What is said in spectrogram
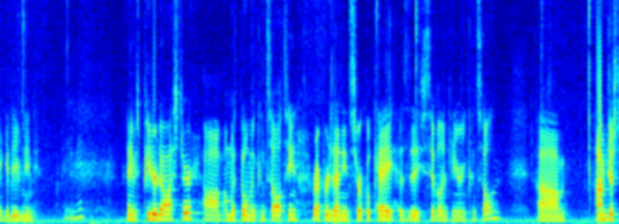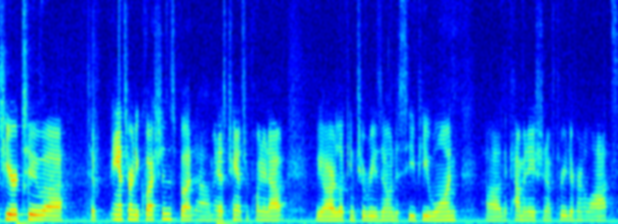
Hi, good evening. Good evening. My name is Peter Doster. Um, I'm with Bowman Consulting, representing Circle K as the civil engineering consultant. Um, I'm just here to uh, to answer any questions, but um, as Chancellor pointed out, we are looking to rezone to CP1, uh, the combination of three different lots,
